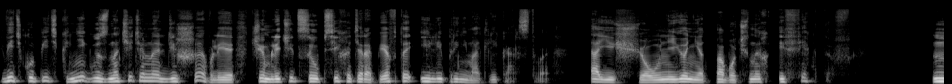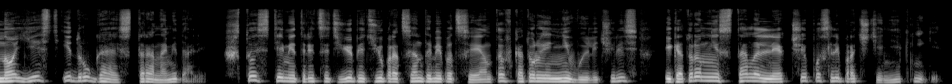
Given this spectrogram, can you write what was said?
ведь купить книгу значительно дешевле, чем лечиться у психотерапевта или принимать лекарства. А еще у нее нет побочных эффектов. Но есть и другая сторона медали. Что с теми 35% пациентов, которые не вылечились и которым не стало легче после прочтения книги?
